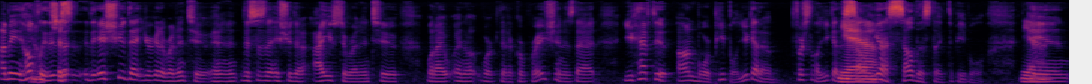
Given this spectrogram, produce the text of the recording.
I mean, hopefully, it's the, just- the, the issue that you're going to run into, and this is the issue that I used to run into when I, when I worked at a corporation, is that you have to onboard people. You got to first of all, you got to Yeah. sell, you got to sell this thing to people. Yeah. And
